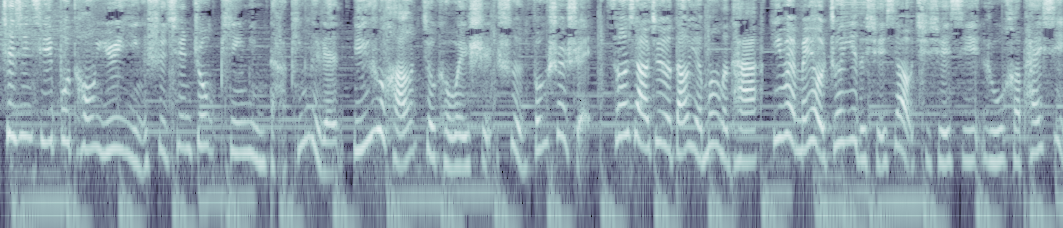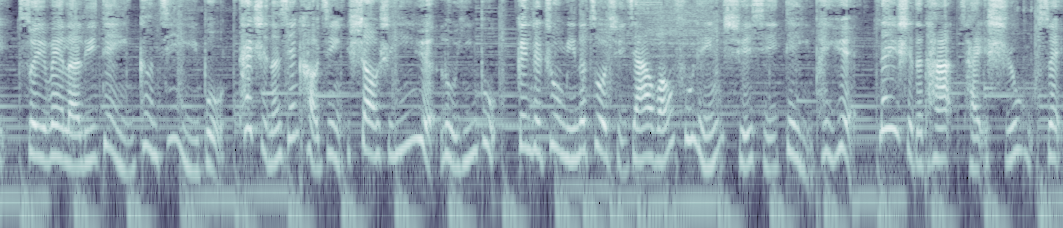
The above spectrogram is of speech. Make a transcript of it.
陈勋奇不同于影视圈中拼命打拼的人，一入行就可谓是顺风顺水。从小就有导演梦的他，因为没有专业的学校去学习如何拍戏，所以为了离电影更近一步，他只能先考进邵氏音乐录音部，跟着著名的作曲家王福林学习电影配乐。那时的他才十五岁，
